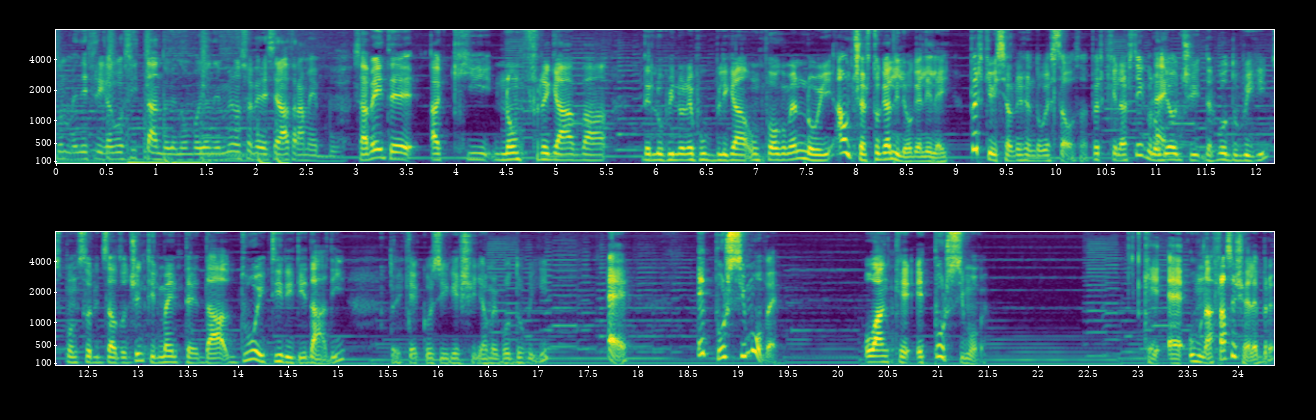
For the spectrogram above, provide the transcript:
Non me ne frega così tanto che non voglio nemmeno sapere se la trama è buona. Sapete a chi non fregava dell'opinione pubblica un po' come a noi? A un certo Galileo Galilei. Perché vi stiamo dicendo questa cosa? Perché l'articolo di Ecco. oggi del Pod Wiki, sponsorizzato gentilmente da due tiri di dadi, perché è così che scegliamo i Pod Wiki, è Eppur si muove. O anche Eppur si muove. Che è una frase celebre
